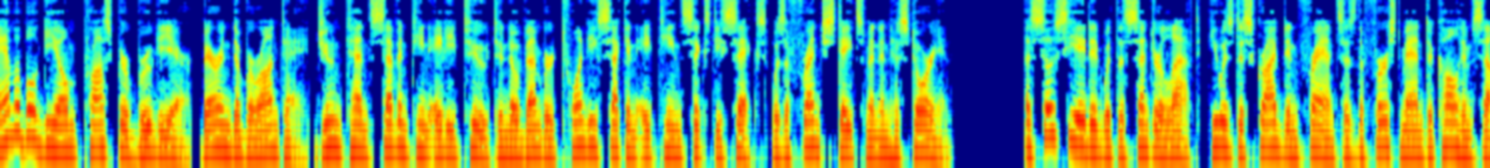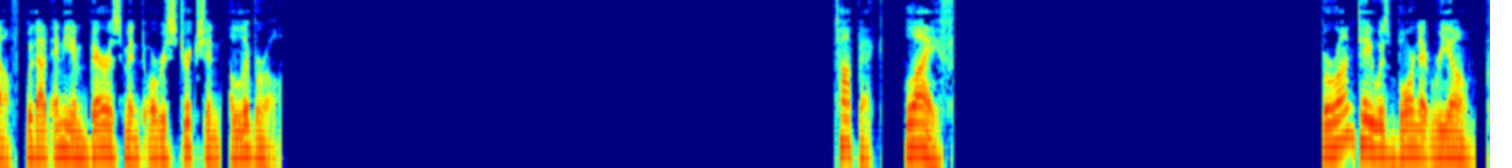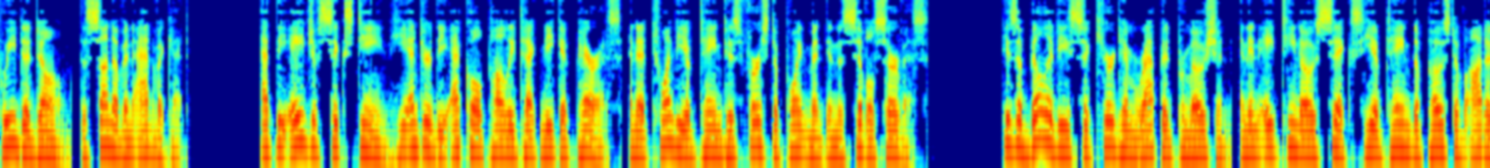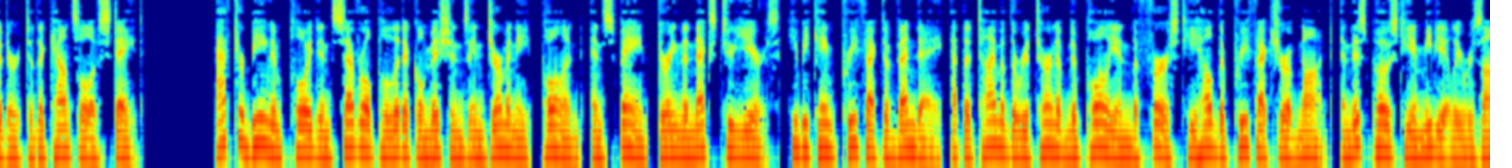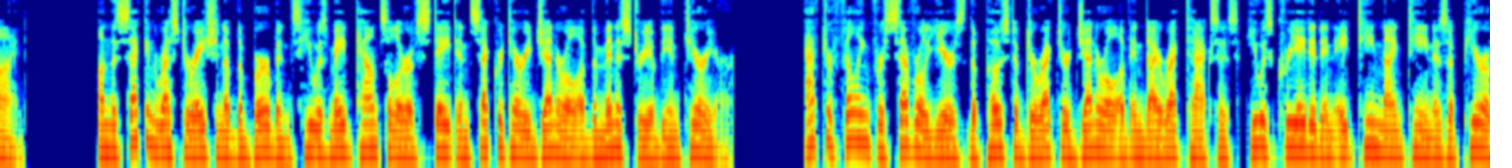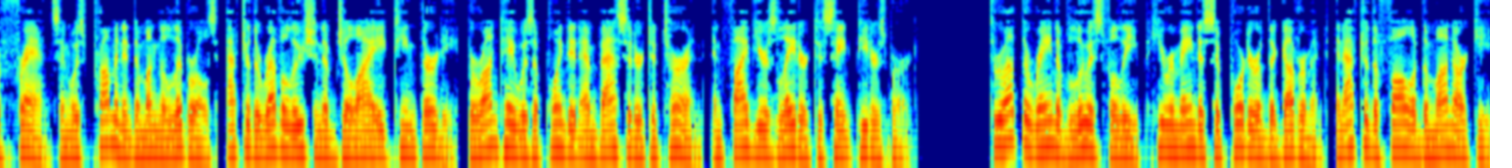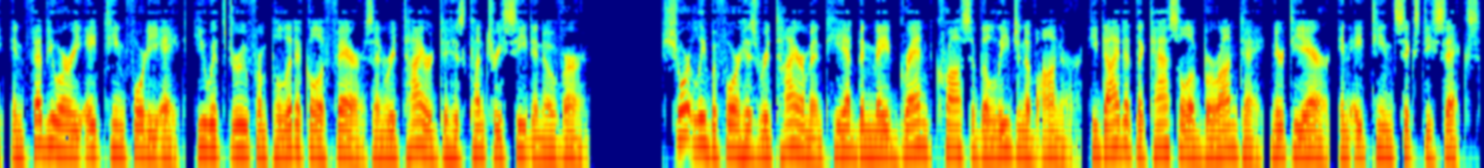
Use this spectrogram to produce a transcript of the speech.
Amable Guillaume Prosper Bruguière, Baron de Barante June 10, 1782 to November 22, 1866 was a French statesman and historian. Associated with the centre-left, he was described in France as the first man to call himself, without any embarrassment or restriction, a liberal. Life Barante was born at Riom, Puy-de-Dôme, the son of an advocate. At the age of 16 he entered the École Polytechnique at Paris, and at 20 obtained his first appointment in the civil service. His abilities secured him rapid promotion, and in 1806 he obtained the post of auditor to the Council of State. After being employed in several political missions in Germany, Poland, and Spain, during the next two years, he became prefect of Vendée. At the time of the return of Napoleon I, he held the prefecture of Nantes, and this post he immediately resigned. On the second restoration of the Bourbons, he was made Councillor of State and Secretary General of the Ministry of the Interior. After filling for several years the post of Director General of Indirect Taxes, he was created in 1819 as a peer of France and was prominent among the liberals. After the Revolution of July 1830, Barante was appointed ambassador to Turin, and five years later to St. Petersburg. Throughout the reign of Louis Philippe he remained a supporter of the government, and after the fall of the monarchy, in February 1848, he withdrew from political affairs and retired to his country seat in Auvergne. Shortly before his retirement he had been made Grand Cross of the Legion of Honor. He died at the castle of Barante, near Thiers, in 1866.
